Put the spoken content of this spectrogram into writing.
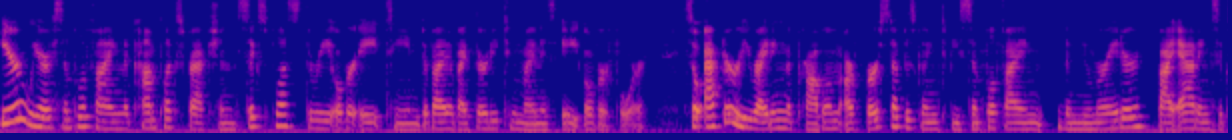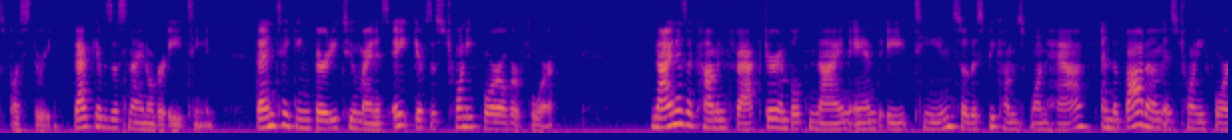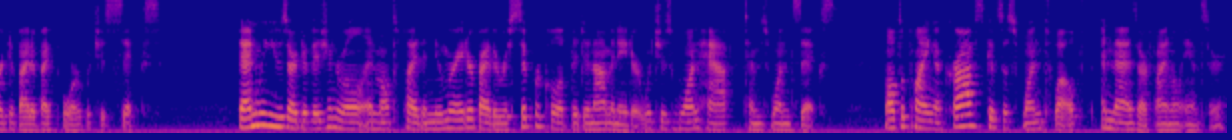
Here we are simplifying the complex fraction 6 plus 3 over 18 divided by 32 minus 8 over 4. So after rewriting the problem, our first step is going to be simplifying the numerator by adding 6 plus 3. That gives us 9 over 18. Then taking 32 minus 8 gives us 24 over 4. 9 is a common factor in both 9 and 18, so this becomes 1 half, and the bottom is 24 divided by 4, which is 6. Then we use our division rule and multiply the numerator by the reciprocal of the denominator, which is 1 half times 1 sixth. Multiplying across gives us 1 twelfth, and that is our final answer.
